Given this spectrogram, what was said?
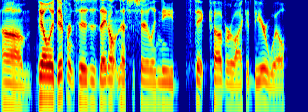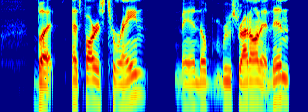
Um, the only difference is is they don't necessarily need thick cover like a deer will, but as far as terrain, man, they'll roost right on it. Then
